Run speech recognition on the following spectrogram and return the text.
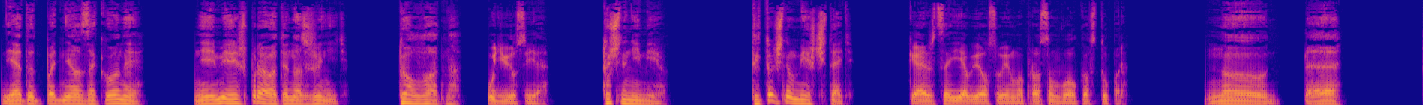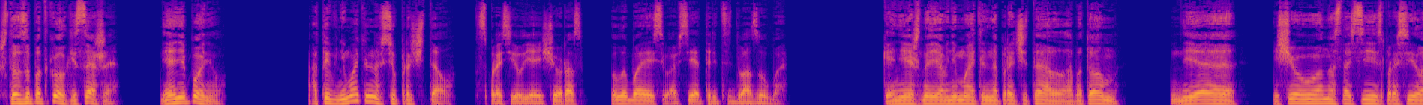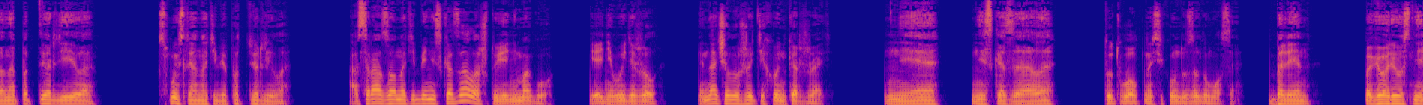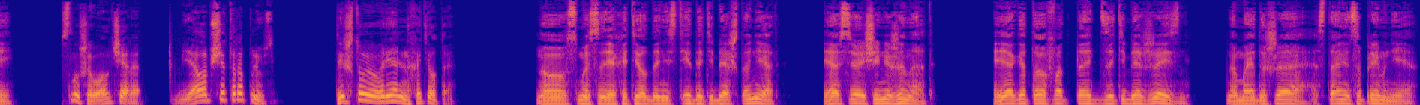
я тут поднял законы. Не имеешь права ты нас женить». «Да ладно!» — удивился я. «Точно не имею. Ты точно умеешь читать?» Кажется, я ввел своим вопросом волка в ступор. «Ну, да. Что за подколки, Саша? Я не понял». «А ты внимательно все прочитал?» — спросил я еще раз, улыбаясь во все тридцать два зуба. «Конечно, я внимательно прочитал, а потом я еще у Анастасии спросил, она подтвердила». «В смысле она тебе подтвердила? А сразу она тебе не сказала, что я не могу?» Я не выдержал и начал уже тихонько ржать. «Не, не сказала». Тут волк на секунду задумался. «Блин, поговорю с ней». «Слушай, волчара, я вообще тороплюсь. Ты что реально хотел-то?» «Ну, в смысле, я хотел донести до тебя, что нет. Я все еще не женат. Я готов отдать за тебя жизнь, но моя душа останется при мне».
